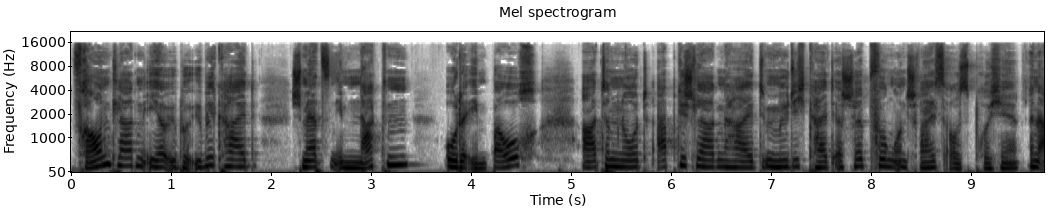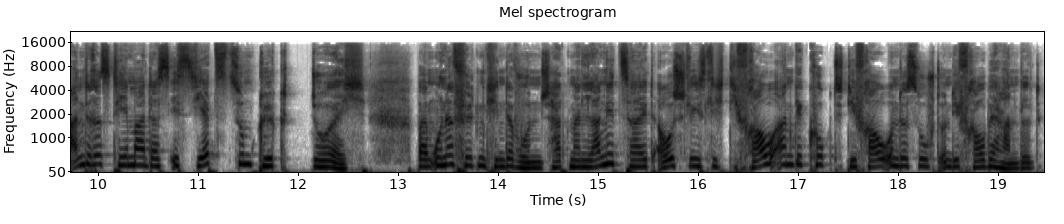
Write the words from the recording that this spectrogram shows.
Frauen klagen eher über Übelkeit, Schmerzen im Nacken oder im Bauch, Atemnot, Abgeschlagenheit, Müdigkeit, Erschöpfung und Schweißausbrüche. Ein anderes Thema, das ist jetzt zum Glück durch. Beim unerfüllten Kinderwunsch hat man lange Zeit ausschließlich die Frau angeguckt, die Frau untersucht und die Frau behandelt.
